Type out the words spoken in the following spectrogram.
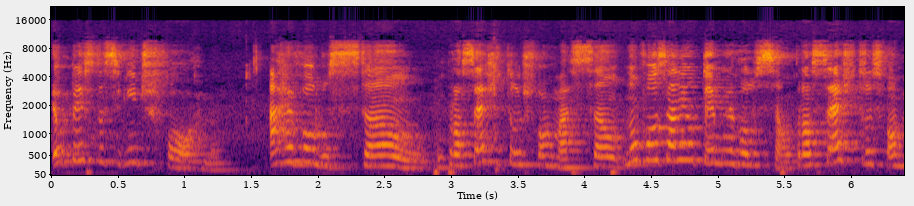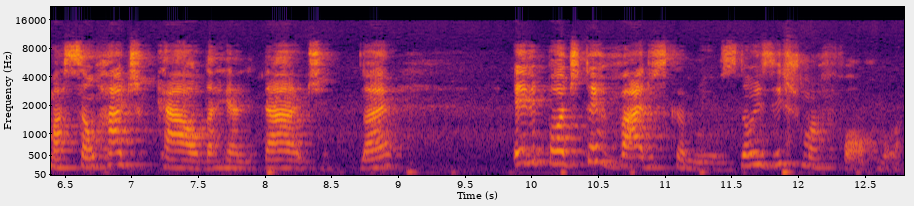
eu penso da seguinte forma: a revolução, o processo de transformação, não vou usar nem o termo revolução, o processo de transformação radical da realidade, né, ele pode ter vários caminhos, não existe uma fórmula.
